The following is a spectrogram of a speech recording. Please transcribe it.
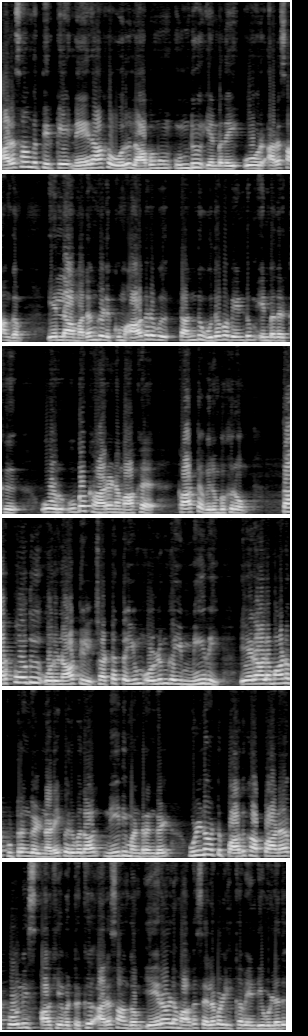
அரசாங்கத்திற்கே நேராக ஒரு லாபமும் உண்டு என்பதை ஓர் அரசாங்கம் எல்லா மதங்களுக்கும் ஆதரவு தந்து உதவ வேண்டும் என்பதற்கு ஓர் உபகாரணமாக காட்ட விரும்புகிறோம். தற்போது ஒரு நாட்டில் சட்டத்தையும் ஒழுங்கையும் மீறி ஏராளமான குற்றங்கள் நடைபெறுவதால் நீதிமன்றங்கள் உள்நாட்டு பாதுகாப்பான போலீஸ் ஆகியவற்றுக்கு அரசாங்கம் ஏராளமாக செலவழிக்க வேண்டியுள்ளது.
